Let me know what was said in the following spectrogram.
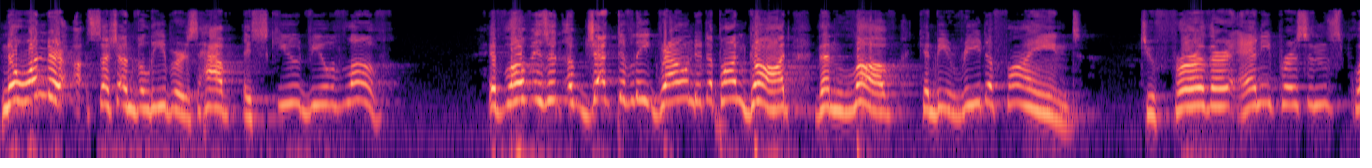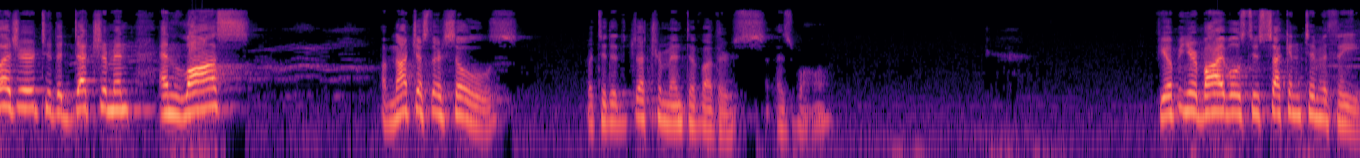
No wonder uh, such unbelievers have a skewed view of love. If love isn't objectively grounded upon God, then love can be redefined to further any person's pleasure to the detriment and loss of not just their souls, but to the detriment of others as well. If you open your Bibles to 2 Timothy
